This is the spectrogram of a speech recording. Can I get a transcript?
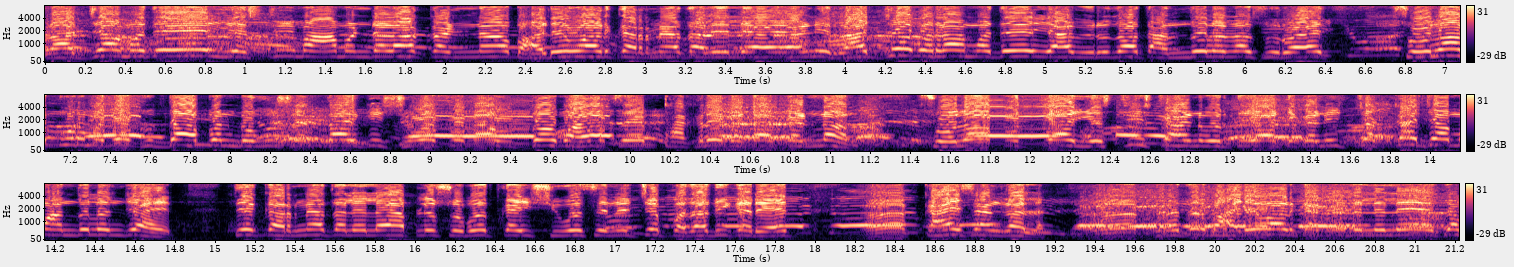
राज्यामध्ये एस टी महामंडळाकडनं भाडेवाढ करण्यात आलेली आहे आणि राज्यभरामध्ये या विरोधात आंदोलनं सुरू आहेत. सोलापूरमध्ये सुद्धा आपण बघू शकता की शिवसेना उद्धव बाळासाहेब ठाकरे गटाकडनं सोलापूरच्या एस टी स्टँडवरती या ठिकाणी चक्काजाम आंदोलन जे आहे ते करण्यात आलेलं आहे. आपल्यासोबत काही शिवसेनेचे पदाधिकारी आहेत. काय सांगाल? खरं तर भाडेवाढ करण्यात आलेले आहे. याचा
